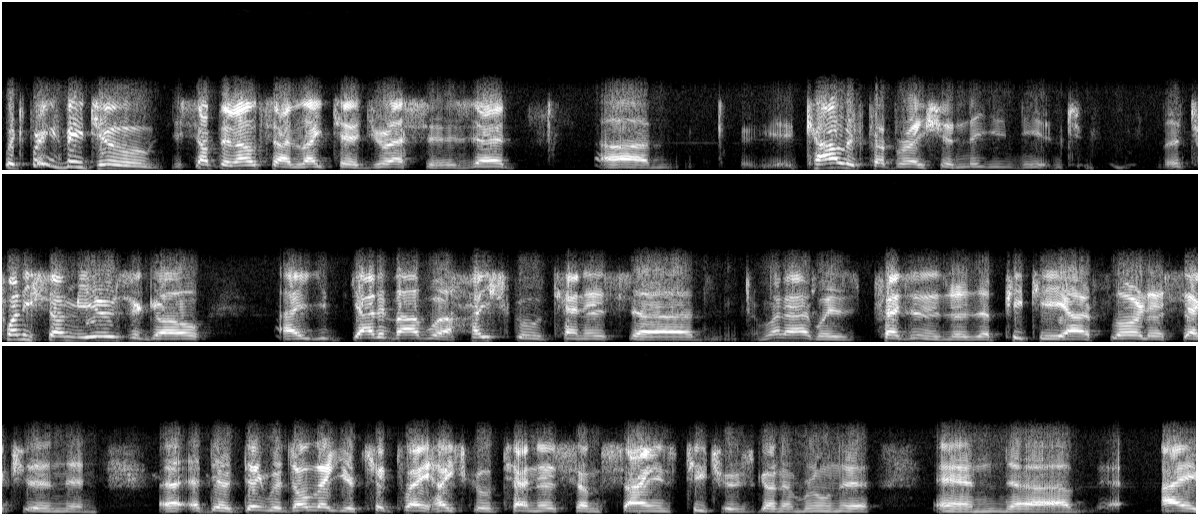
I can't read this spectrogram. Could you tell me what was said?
which brings me to something else I'd like to address is that um, college preparation. Twenty some years ago, I got involved with high school tennis uh, when I was president of the PTR Florida section, and uh, the thing was don't let your kid play high school tennis. Some science teacher is going to ruin it, and uh, I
